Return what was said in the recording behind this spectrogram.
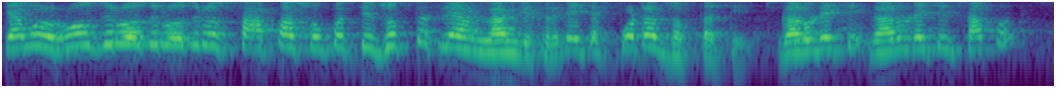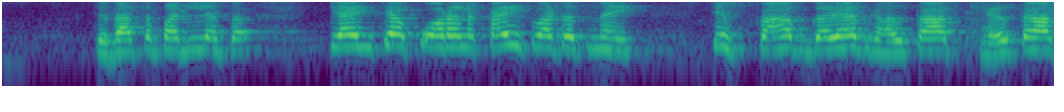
त्यामुळे रोज रोज रोज रोज सापासोबत ते झोपतात लहान लहान लेकरं त्याच्या पोटात झोपतात ते. गारुड्याचे गारुड्याचे साप ते दातं पाडलेले असतात. त्यांच्या पोराला काहीच वाटत नाही. ते साप गळ्यात घालतात खेळतात.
